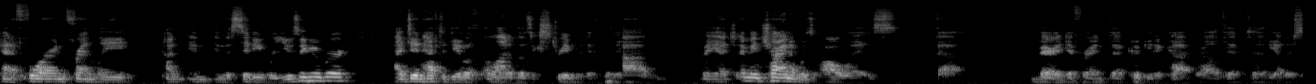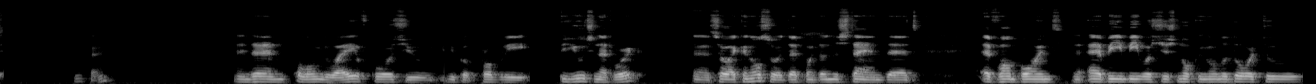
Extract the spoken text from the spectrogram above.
kind of foreign friendly in, in the city we were using Uber, I didn't have to deal with a lot of those extremely difficult. Um, but yeah, I mean, China was always uh, very different uh, cookie to cut relative to the other cities. Okay. And then along the way, of course, you you got probably a huge network. Uh, so I can also at that point understand that at one point Airbnb was just knocking on the door to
